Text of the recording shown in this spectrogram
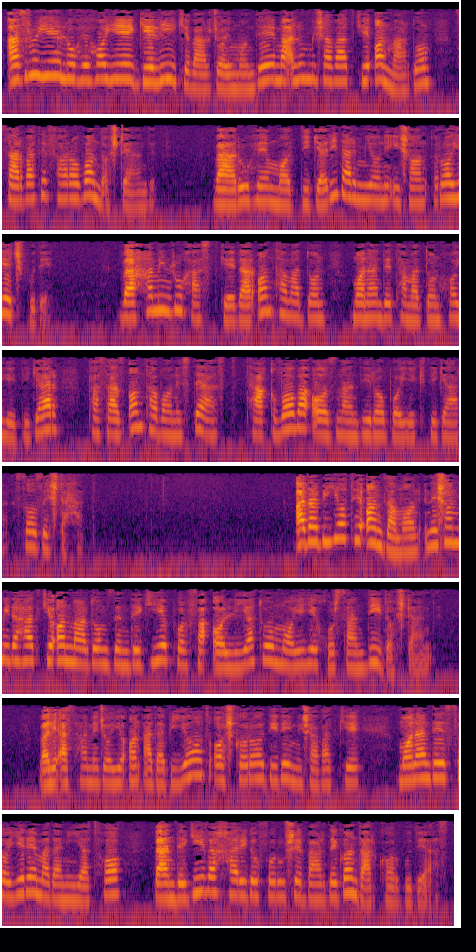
از روی لوحه های گلی که بر جای مانده معلوم می شود که آن مردم ثروت فراوان داشتهاند و روح مادیگری در میان ایشان رایج بوده. و همین روح است که در آن تمدن مانند تمدن‌های دیگر پس از آن توانسته است تقوا و آزمندی را با یکدیگر سازش دهد. ادبیات آن زمان نشان می‌دهد که آن مردم زندگی پرفعالیت و مایه خورسندی داشتند. ولی از همه جای آن ادبیات آشکارا دیده می شود که مانند سایر مدنیت ها بندگی و خرید و فروش بردگان در کار بوده است.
